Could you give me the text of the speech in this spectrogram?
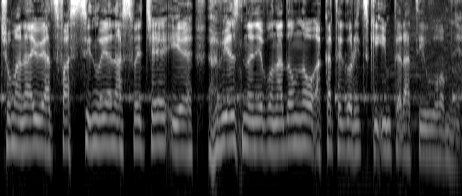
čo ma najviac fascinuje na svete je hviezdne nebo nado mnou a kategorický imperatív vo mne.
